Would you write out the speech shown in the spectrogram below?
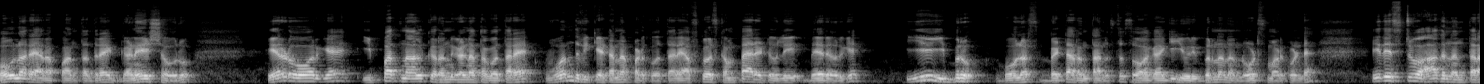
ಬೌಲರ್ ಯಾರಪ್ಪ ಅಂತಂದರೆ ಗಣೇಶ್ ಅವರು. ಎರಡು ಓವರ್ಗೆ ಇಪ್ಪತ್ನಾಲ್ಕು ರನ್ಗಳನ್ನ ತಗೋತಾರೆ, ಒಂದು ವಿಕೆಟನ್ನು ಪಡ್ಕೋತಾರೆ. ಅಫ್ಕೋರ್ಸ್ ಕಂಪ್ಯಾರಿಟಿವ್ಲಿ ಬೇರೆಯವ್ರಿಗೆ ಈ ಇಬ್ಬರು ಬೌಲರ್ಸ್ ಬೆಟರ್ ಅಂತ ಅನ್ನಿಸ್ತು ಸೊ ಹಾಗಾಗಿ ಇವರಿಬ್ಬರನ್ನ ನಾನು ನೋಟ್ಸ್ ಮಾಡಿಕೊಂಡೆ. ಇದಿಷ್ಟು ಆದ ನಂತರ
